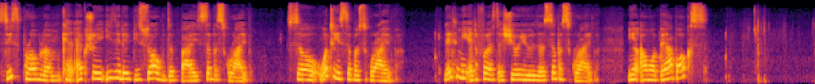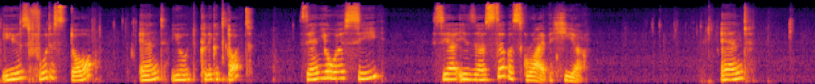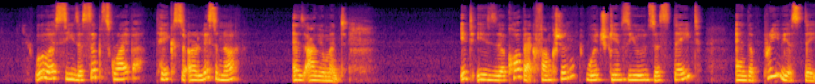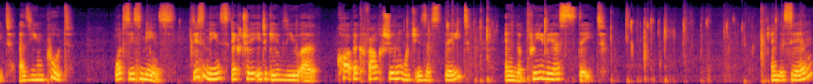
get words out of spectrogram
This problem can actually easily be solved by subscribe. So what is subscribe? Let me at first show you the subscribe. In our bear box, use food store and you click dot, then you will see there is a subscribe here. And we will see the subscriber takes a listener as argument. It is a callback function which gives you the state and the previous state as input. What this means? This means actually it gives you a callback function which is a state and the previous state. And then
